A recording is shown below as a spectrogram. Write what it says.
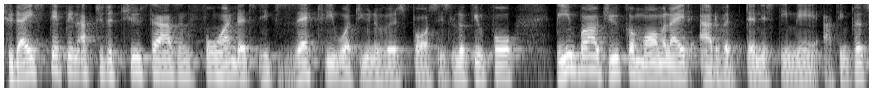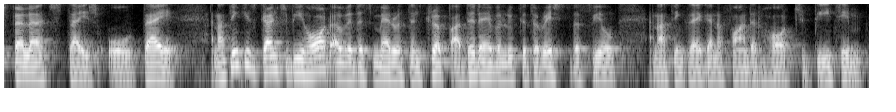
Today, stepping up to the 2,400 is exactly what Universe Boss is looking for. Being by of Marmalade out of a dynasty mare. I think this fella stays all day. And I think it's going to be hard over this marathon trip. I did have a look at the rest of the field, and I think they're going to find it hard to beat him.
